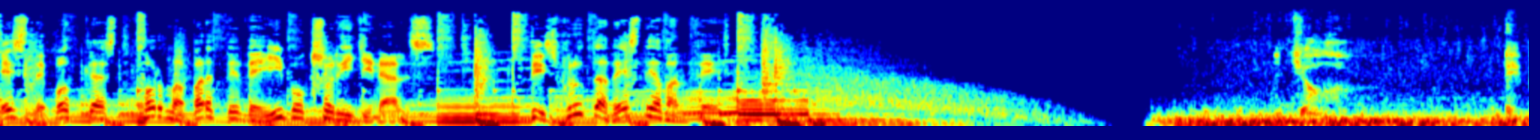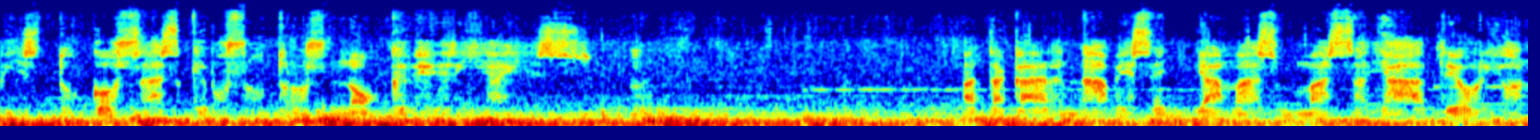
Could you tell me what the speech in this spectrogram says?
Este podcast forma parte de Evox Originals. Disfruta de este avance. Yo he visto cosas que vosotros no creeríais. Atacar naves en llamas más allá de Orión.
